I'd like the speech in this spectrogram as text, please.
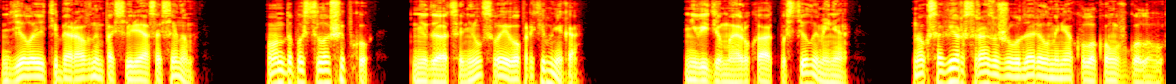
делает тебя равным по силе ассасином. Он допустил ошибку, недооценил своего противника. Невидимая рука отпустила меня, но Ксавьер сразу же ударил меня кулаком в голову.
